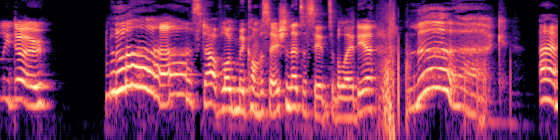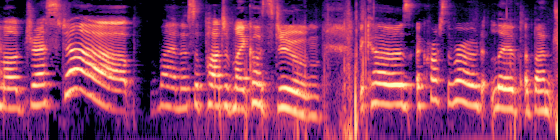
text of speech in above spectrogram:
really do. Start vlog mid conversation, that's a sensible idea. Look! I'm all dressed up! Minus a part of my costume. Because across the road live a bunch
